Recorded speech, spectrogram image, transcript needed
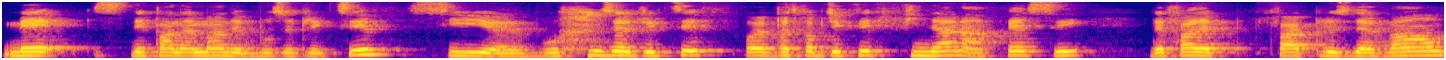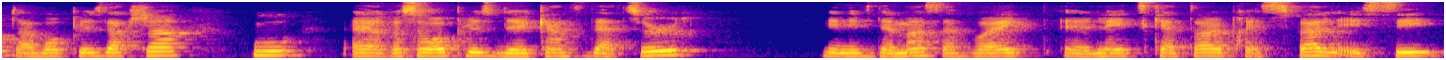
Mais dépendamment de vos objectifs, si vos objectifs, votre objectif final, en fait, c'est de faire, de faire plus de ventes, avoir plus d'argent ou euh, recevoir plus de candidatures, bien évidemment, ça va être euh, l'indicateur principal et c'est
